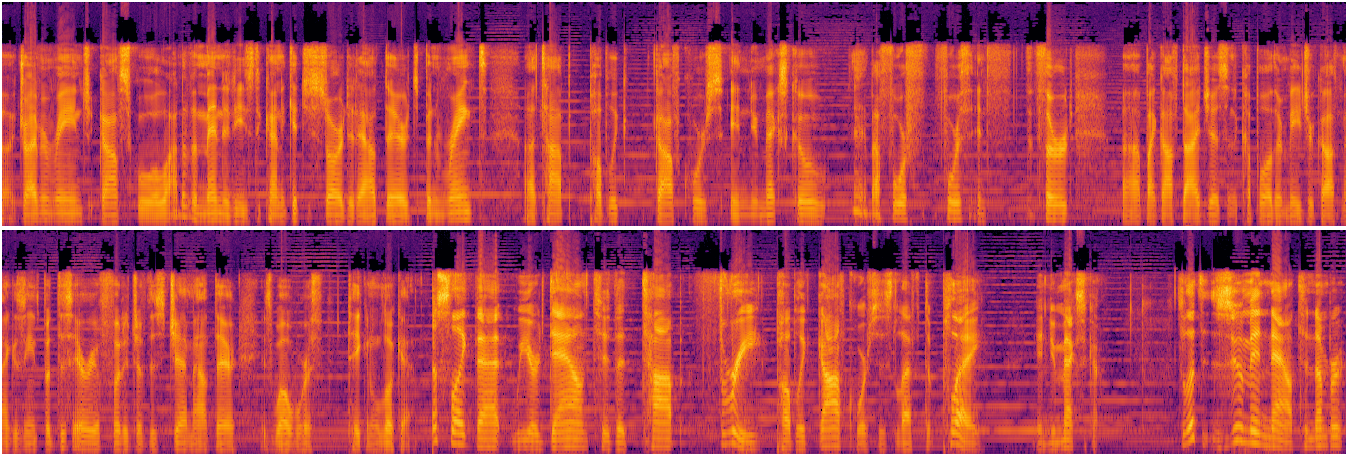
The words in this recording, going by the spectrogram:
a driving range, golf school, a lot of amenities to kind of get you started out there. It's been ranked uh, top public golf course in New Mexico, eh, about fourth, fourth and third uh, by Golf Digest and a couple other major golf magazines. But this aerial footage of this gem out there is well worth taking a look at. Just like that, we are down to the top three public golf courses left to play in New Mexico. So let's zoom in now to number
